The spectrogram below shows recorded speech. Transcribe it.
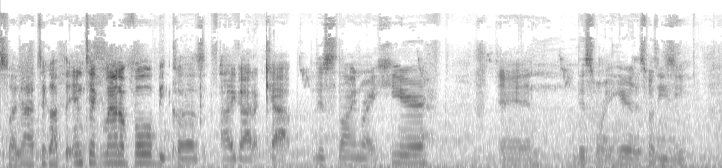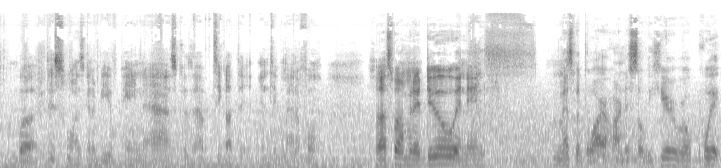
so I gotta take out the intake manifold because I gotta cap this line right here and this one right here. This one's easy, but this one's gonna be a pain in the ass because I have to take out the intake manifold. So that's what I'm gonna do and then mess with the wire harness over here real quick.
